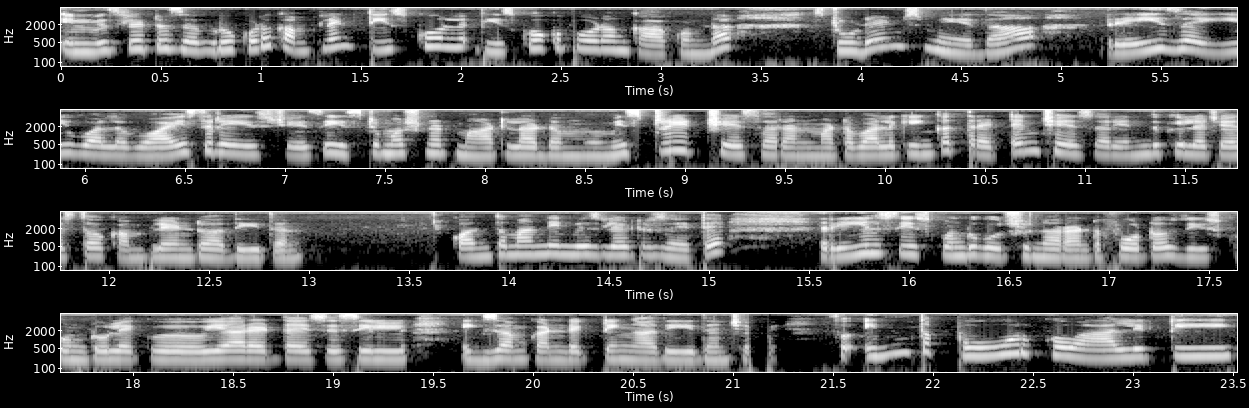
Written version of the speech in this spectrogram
ఇన్వెస్టిగేటర్స్ ఎవరు కూడా కంప్లైంట్ తీసుకోలే తీసుకోకపోవడం కాకుండా స్టూడెంట్స్ మీద రేజ్ అయ్యి వాళ్ళ వాయిస్ రేజ్ చేసి ఇష్టం వచ్చినట్టు మాట్లాడడము మిస్ట్రీట్ చేశారనమాట వాళ్ళకి ఇంకా థ్రెటన్ చేశారు. ఎందుకు ఇలా చేస్తావు కంప్లైంట్ అది ఇదని కొంతమంది ఇన్వెస్టిగేటర్స్ అయితే రీల్స్ తీసుకుంటూ కూర్చున్నారంట ఫొటోస్ తీసుకుంటూ like we are at ICC exam conducting అది ఇది అని చెప్పి. సో ఇంత poor quality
